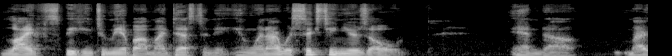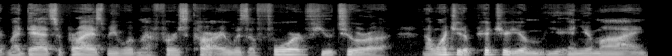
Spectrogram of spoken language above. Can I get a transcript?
life speaking to me about my destiny. And when I was 16 years old, and uh, my my dad surprised me with my first car. It was a Ford Futura. And I want you to picture your in your mind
